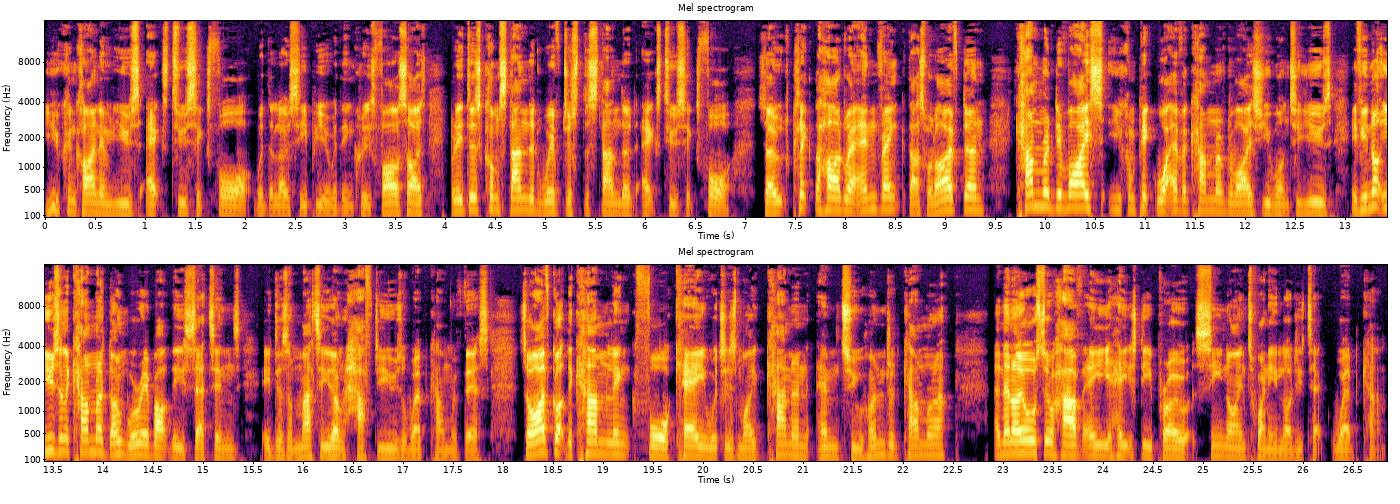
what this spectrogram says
you can kind of use X264 with the low CPU with increased file size, but it does come standard with just the standard X264. So click the hardware NVENC, that's what I've done. Camera device, you can pick whatever camera device you want to use. If you're not using a camera, don't worry about these settings. It doesn't matter, you don't have to use a webcam with this. So I've got the Camlink 4K, which is my Canon M200 camera. And then I also have a HD Pro C920 Logitech webcam.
